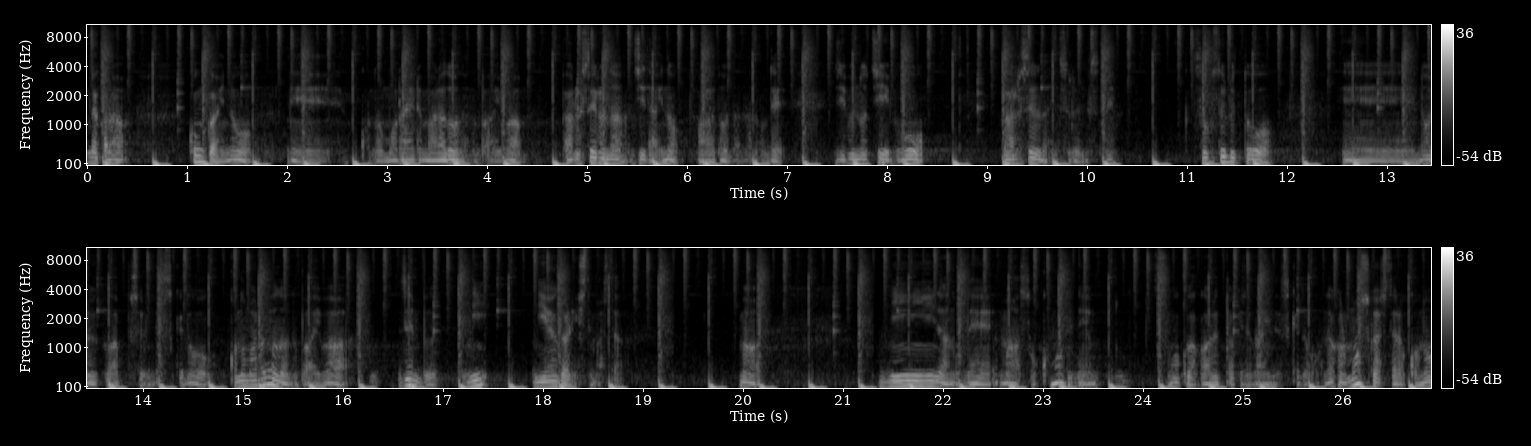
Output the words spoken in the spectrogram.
だから今回の、えー、このもらえるマラドーナの場合はバルセロナ時代のマラドーナなので自分のチームをバルセロナにするんですね。そうすると、えー、能力がアップするんですけどこのマラドーナの場合は全部2値上がりしてました。まあ2なのでまあそこまでねすごく上がるってわけじゃないんですけどだからもしかしたらこの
